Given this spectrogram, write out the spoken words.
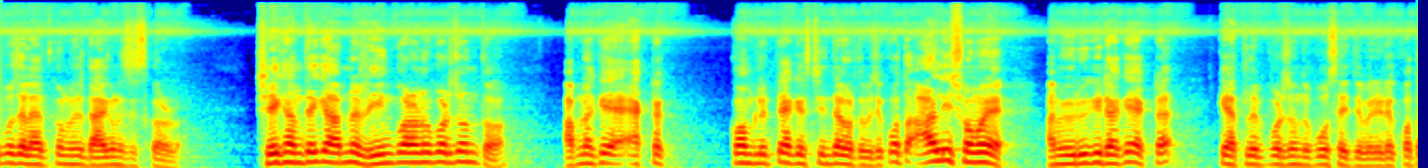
উপজেলা হেলথ কমপ্লেক্স ডায়াগনোসিস করল। সেখান থেকে আপনার রিং করানো পর্যন্ত আপনাকে একটা কমপ্লিট প্যাকেজ চিন্তা করতে হবে যে কত আর্লি সময়ে আমি ওই রুগীটাকে একটা ক্যাথলেব পর্যন্ত পৌঁছাইতে পারি। এটা কত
